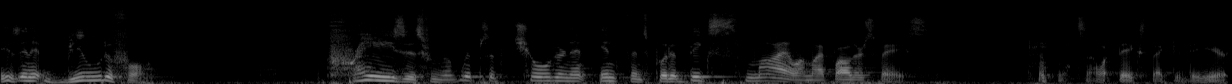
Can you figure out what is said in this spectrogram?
Isn't it beautiful? Praises from the lips of children and infants put a big smile on my Father's face. That's not what they expected to hear.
